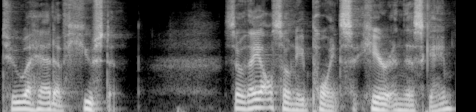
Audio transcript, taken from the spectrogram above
two ahead of Houston. So they also need points here in this game.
